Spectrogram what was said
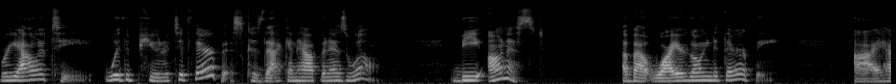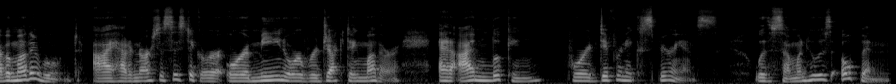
reality with a punitive therapist, because that can happen as well. Be honest about why you're going to therapy. I have a mother wound. I had a narcissistic or, or a mean or rejecting mother, and I'm looking for a different experience with someone who is open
